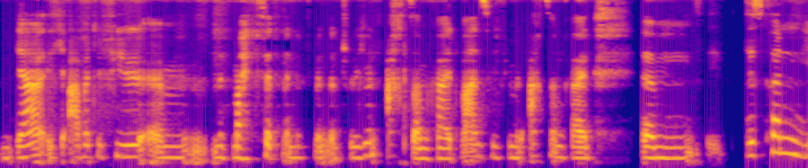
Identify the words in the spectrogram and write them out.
ja, ich arbeite viel ähm, mit Mindset Management natürlich und Achtsamkeit, wahnsinnig viel mit Achtsamkeit. Ähm, das können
